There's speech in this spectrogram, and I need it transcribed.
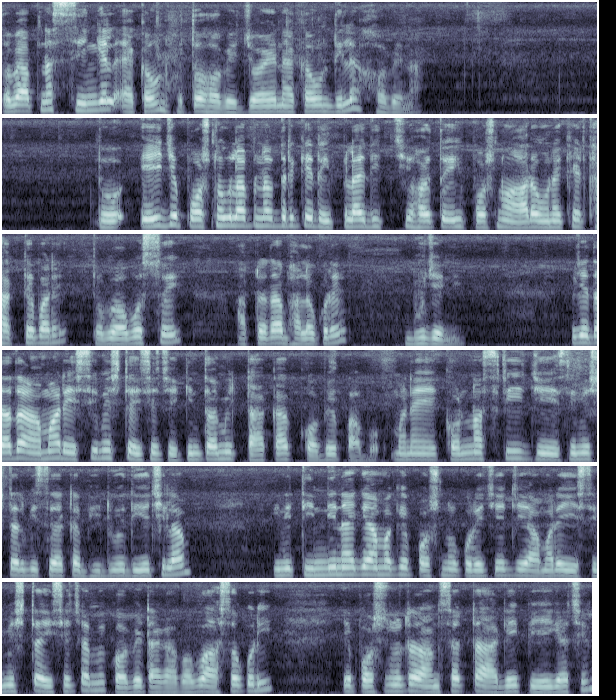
তবে আপনার সিঙ্গেল অ্যাকাউন্ট হতে হবে জয়েন্ট অ্যাকাউন্ট দিলে হবে না। তো এই যে প্রশ্নগুলো আপনাদেরকে রিপ্লাই দিচ্ছি, হয়তো এই প্রশ্ন আরও অনেকের থাকতে পারে, তবে অবশ্যই আপনারা ভালো করে বুঝে নিন। যে দাদা, আমার এস এম এসটা এসেছে, কিন্তু আমি টাকা কবে পাবো? মানে কন্যাশ্রী যে এস এম এসটার বিষয়ে একটা ভিডিও দিয়েছিলাম, ইনি তিন দিন আগে আমাকে প্রশ্ন করেছে যে, আমার এই এস এম এসটা এসেছে, আমি কবে টাকা পাবো? আশা করি এই প্রশ্নটার আনসারটা আগেই পেয়ে গেছেন,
